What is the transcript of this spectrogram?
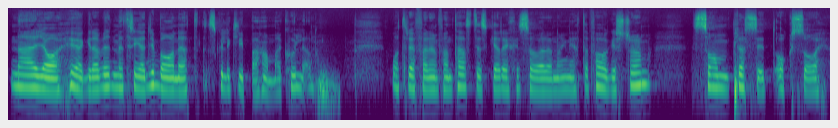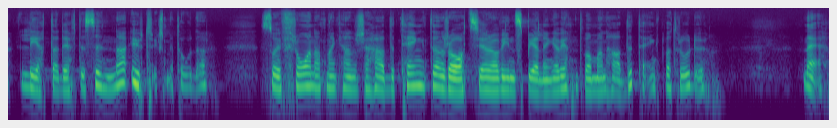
när jag höggravid med tredje barnet skulle klippa Hammarkullen och träffade den fantastiska regissören Agneta Fagerström som plötsligt också letade efter sina uttrycksmetoder. Så ifrån att man kanske hade tänkt en ratier av inspelning, jag vet inte vad man hade tänkt, vad tror du? Nej.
